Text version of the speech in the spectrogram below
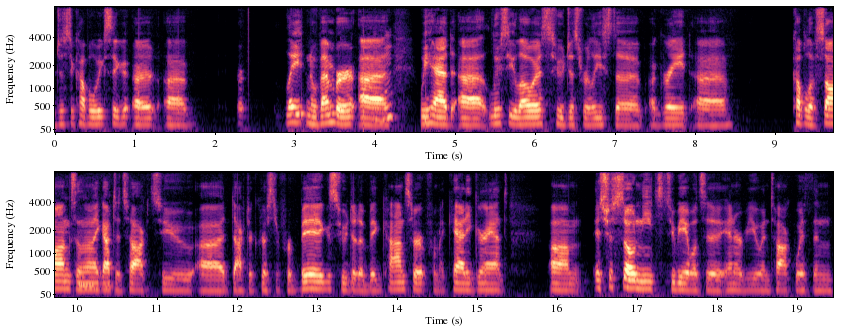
just a couple weeks ago uh, uh, er, late november uh, we had uh, lucy lois who just released a, a great uh, couple of songs, and then I got to talk to uh, Dr. Christopher Biggs, who did a big concert from a KADI grant. Um, it's just so neat to be able to interview and talk with and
